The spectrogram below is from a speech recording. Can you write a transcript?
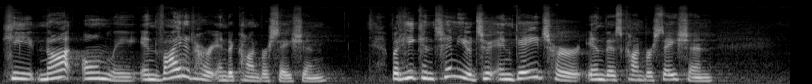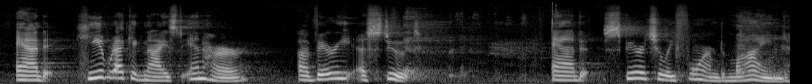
he not only invited her into conversation, but he continued to engage her in this conversation. And he recognized in her a very astute and spiritually formed mind.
